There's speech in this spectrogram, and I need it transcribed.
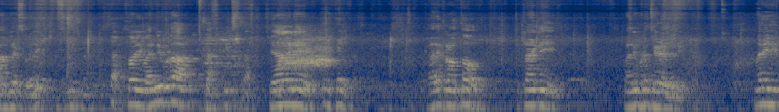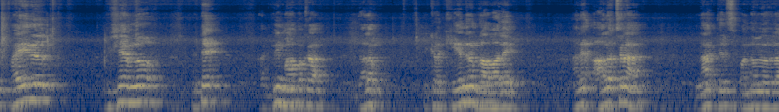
పాంప్లెట్స్ ఉన్నాయి. సో ఇవన్నీ కూడా చేయాలనే కార్యక్రమంతో ఇట్లాంటి పని కూడా చేయడం జరిగింది. మరి ఫైర్ విషయంలో అంటే అగ్నిమాపక దళం ఇక్కడ కేంద్రం రావాలి అనే ఆలోచన నాకు తెలిసి పంతొమ్మిది వందల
